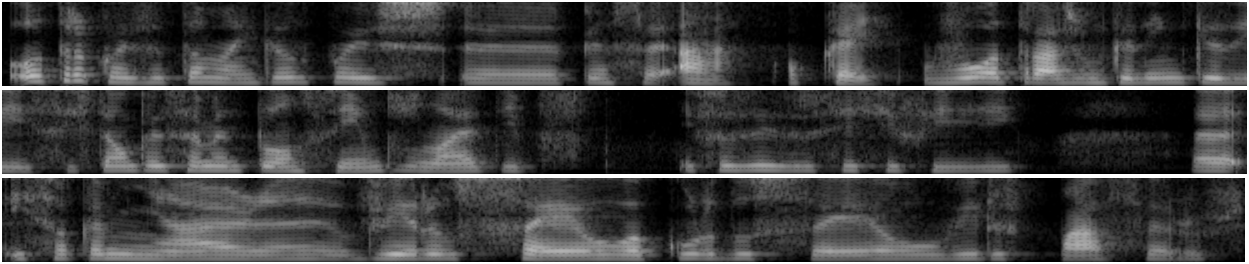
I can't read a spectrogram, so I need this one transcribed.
Outra coisa também que eu depois uh, pensei, ah, ok, vou atrás um bocadinho que eu disse, isto é um pensamento tão simples, não é? Tipo, e fazer exercício físico uh, e só caminhar, uh, ver o céu, a cor do céu, ouvir os pássaros,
